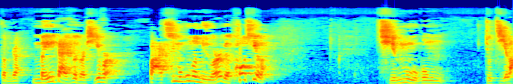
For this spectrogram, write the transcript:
怎么着？没带自个儿媳妇儿，把秦穆公的女儿给抛弃了。秦穆公就急了，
